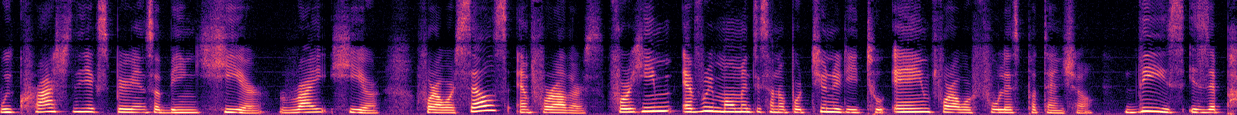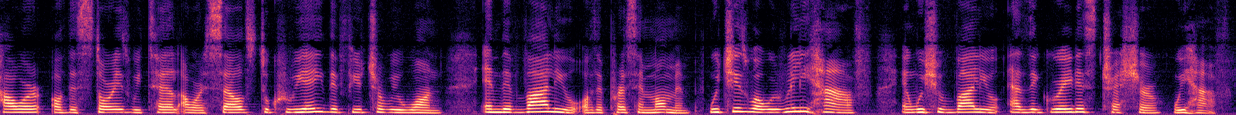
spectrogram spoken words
we crash the experience of being here, right here, for ourselves and for others. For him, every moment is an opportunity to aim for our fullest potential. This is the power of the stories we tell ourselves to create the future we want and the value of the present moment, which is what we really have and we should value as the greatest treasure we have.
